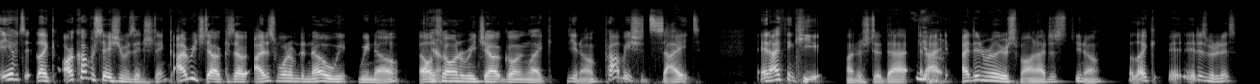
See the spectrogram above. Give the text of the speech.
you have to like our conversation was interesting. I reached out because I, I just want him to know we we know. I also Yeah. want to reach out going like you know probably should cite, and I think he understood that. And Yeah. I I didn't really respond. I just you know like it, it is what it is.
